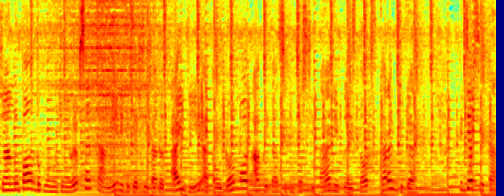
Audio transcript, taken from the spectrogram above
jangan lupa untuk mengunjungi website kami di kejarcita.id atau download aplikasi Kejar Cita di Play Store sekarang juga. Kejar Cita,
